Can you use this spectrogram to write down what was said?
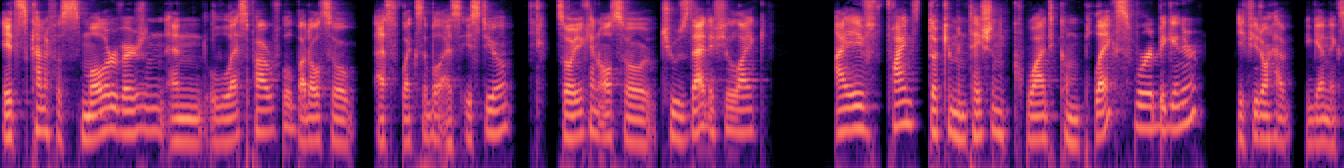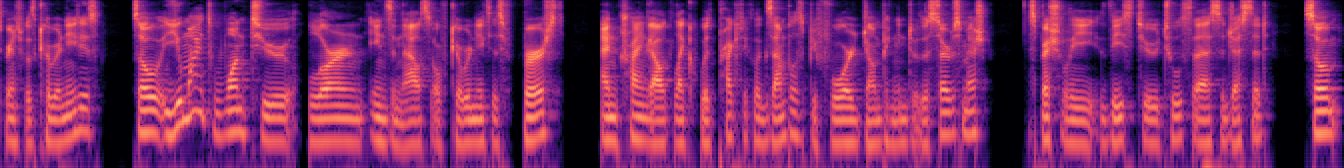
It's kind of a smaller version and less powerful, but also as flexible as Istio. So you can also choose that if you like. I find documentation quite complex for a beginner if you don't have, again, experience with Kubernetes. So you might want to learn ins and outs of Kubernetes first and trying out like with practical examples before jumping into the service mesh, especially these two tools that I suggested. So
